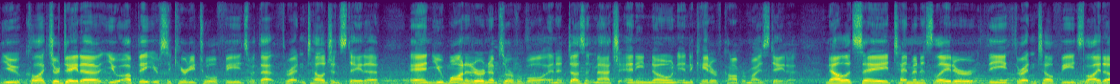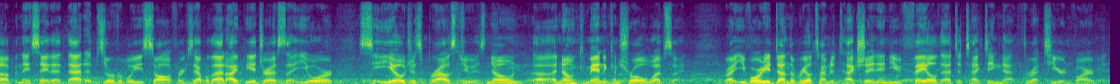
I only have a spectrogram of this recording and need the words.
you collect your data, you update your security tool feeds with that threat intelligence data, and you monitor an observable, and it doesn't match any known indicator of compromised data. Now let's say 10 minutes later, the threat intel feeds light up, and they say that that observable you saw, for example, that IP address that your CEO just browsed to is known uh, a known command and control website right? You've already done the real-time detection and you've failed at detecting that threat to your environment.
